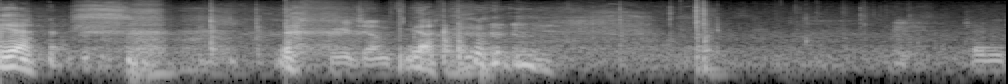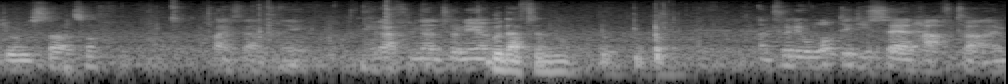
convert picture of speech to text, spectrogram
Yeah. Yeah. Jamie, do you want to start us off? Thanks, Anthony. Good afternoon, Antonio. Good afternoon. Antonio, what did you say at half time?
